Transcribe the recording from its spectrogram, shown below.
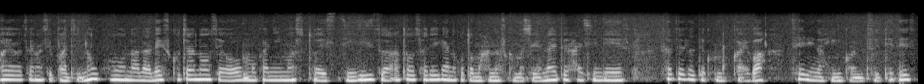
おはようございます。パンチのコーナーです。こちらの音声は大まかにいますと SDGs、あとそれ以外のことも話すかもしれないという配信です。さてさて今回は生理の貧困についてです。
